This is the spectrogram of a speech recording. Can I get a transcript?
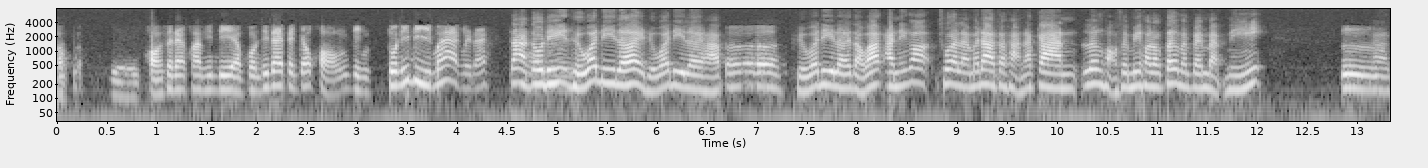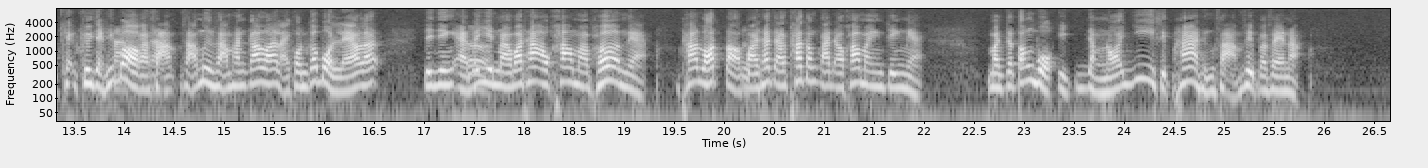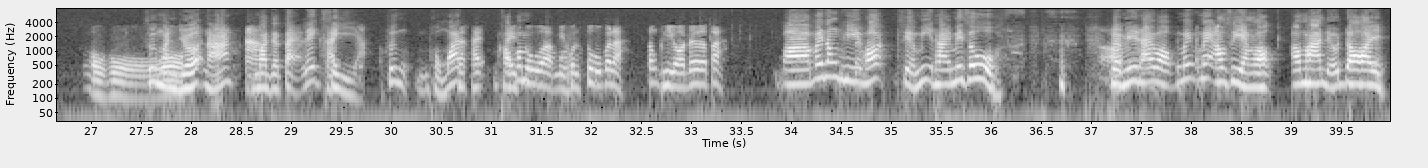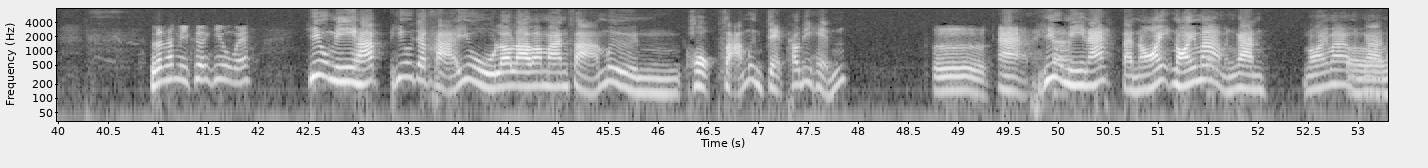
ขอแสดงความยินดีกับคนที่ได้เป็นเจ้าของจริง ตัวนี้ดีมากเลยนะ จ้าตัวดีถือว่าดีเลย ถือว่าดีเลยครับ เออ ถือว่าดีเลยแต่ว่าอันนี้ก็ช่วยอะไรไม่ได้สถานการณ์เรื่องของ semiconductor มันเป็นแบบนี้อืม อ่าแค่คืออย่างที่บอกอะครัสาบมสามหมื่นสามพันเก้าร้อยหลายคนก็บ่นแล้วแล้ว จริงๆแอบเออได้ยินมาว่าถ้าเอาเข้ามาเพิ่มเนี่ย ถ้าล็อตต่อไปถ้าจะถ้าต้องการเอาเข้ามาจริง ๆ เนี่ย มันจะต้องบวกอีกอย่างน้อยยี่สิบห้าถึงสามสิบเปอร์เซ็นต์อะโอ้โหซึ่งมันเยอะนะอะมันจะแตะเลขสี่อะ ซึ่งผมว่าถ้าใครใครเขาก็สู้อะมีคนสู้ปะล่ะ ต้องพรีออเดอร์ปะอ่าไม่ต้องพีเพราะเสี่ยมี่ไทยไม่สู้เสี่ยมี่ไทยบอกไม่ไม่เอาเสี่ยงหรอกเอามาเดี๋ยวดอย แล้วถ้ามีเครื่องหิ้วไหม ฮิ้วมีครับ ฮิ้วจะขายอยู่ราวๆประมาณสามหมื่นหกสามหมื่นเจ็ดเท่าที่เห็น อืมอ่า ฮิ้วมีนะ แต่น้อยน้อยมากเหมือนกัน น้อยมากเหมือนกัน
